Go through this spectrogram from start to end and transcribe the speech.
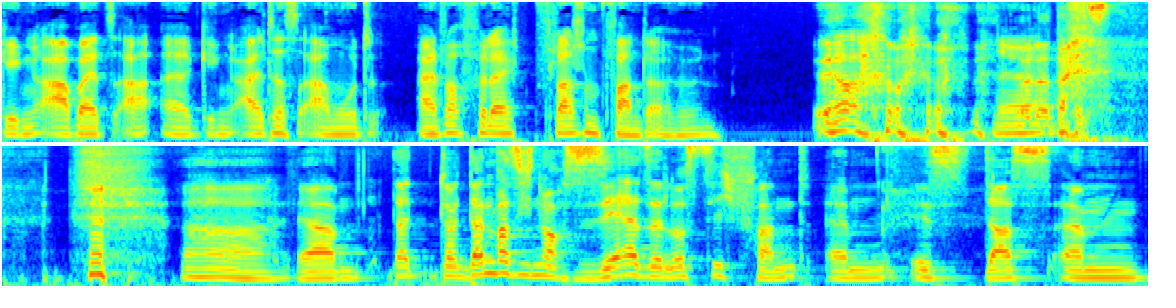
gegen, Arbeits äh, gegen Altersarmut einfach vielleicht Flaschenpfand erhöhen. Ja, Ja. oder das. ah, ja. Da- Dann, was ich noch sehr, sehr lustig fand, ähm, ist, dass, ähm,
